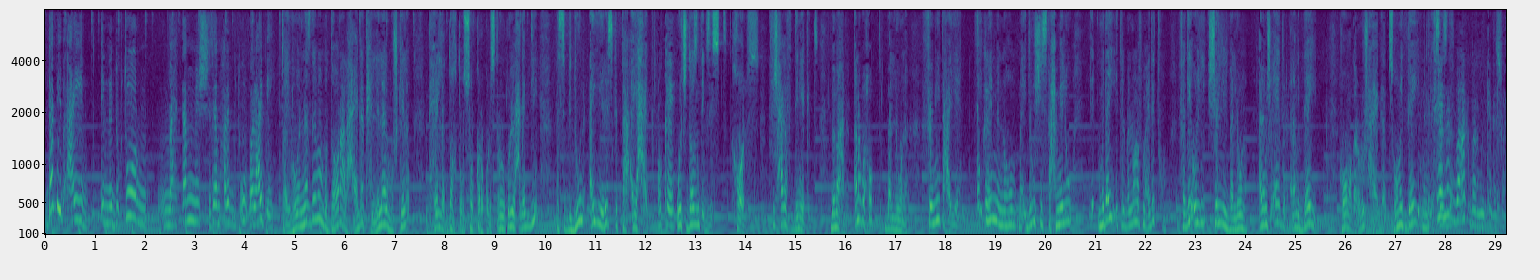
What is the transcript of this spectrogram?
ده بيبقى عيب إن الدكتور ما اهتمش زي ما حضرتك بتقول ولا عيب إيه. طيب هو الناس دايما بتدور على حاجة تحل لها المشكلة تحل الضغط والسكر والكوليسترول وكل الحاجات دي بس بدون أي risk بتاع أي حاجة. okay. Which doesn't exist خالص. مفيش حاجة في الدنيا كده. بمعنى أنا بحط بالونة في 100 عيان في okay. اتنين منهم ما قدروش يستحملوا مضايقة البالونة في معدتهم فجه يقول لي شيل لي البالونة. أنا مش قادر أنا متضايق. هو ما جرالوش حاجة بس هو متضايق من الإحساس ده. نسبه أكبر من كده شوية.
